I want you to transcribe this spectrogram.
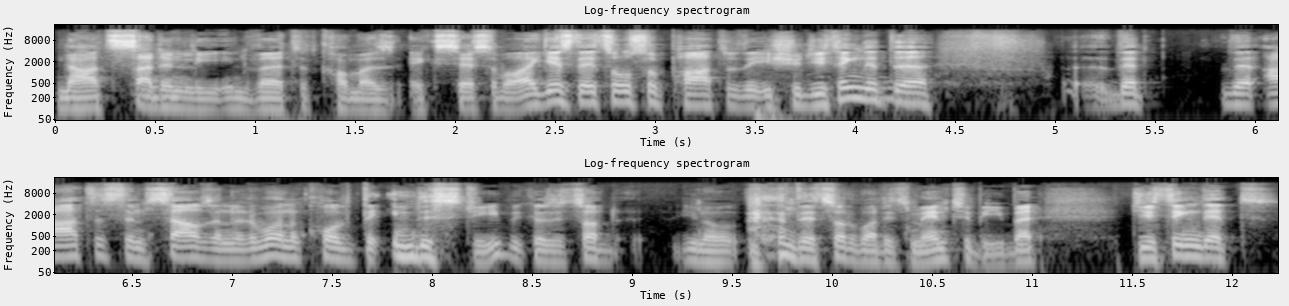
now it's suddenly inverted commas accessible. I guess that's also part of the issue. Do you think that the, uh, that, that artists themselves, and I don't want to call it the industry because it's not, you know, that's not what it's meant to be, but do you think that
